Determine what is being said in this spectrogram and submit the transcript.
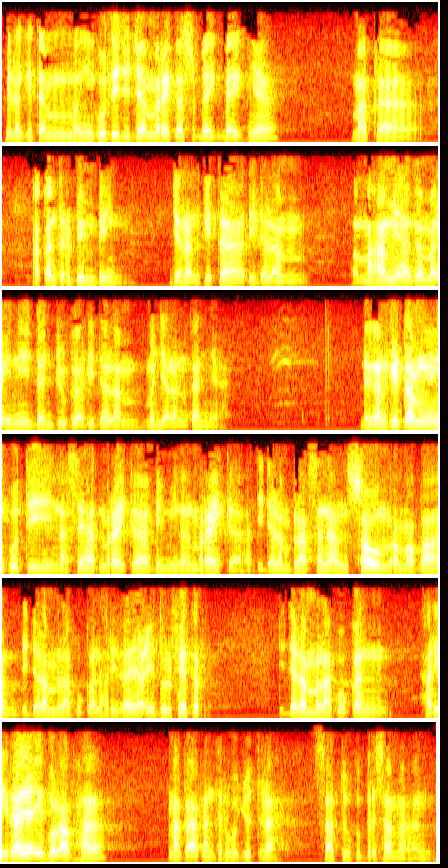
Bila kita mengikuti jejak mereka sebaik-baiknya, maka akan terbimbing jalan kita di dalam memahami agama ini dan juga di dalam menjalankannya. Dengan kita mengikuti nasihat mereka, bimbingan mereka di dalam pelaksanaan saum Ramadan, di dalam melakukan hari raya Idul Fitr, di dalam melakukan hari raya Idul Adha, maka akan terwujudlah satu kebersamaan,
